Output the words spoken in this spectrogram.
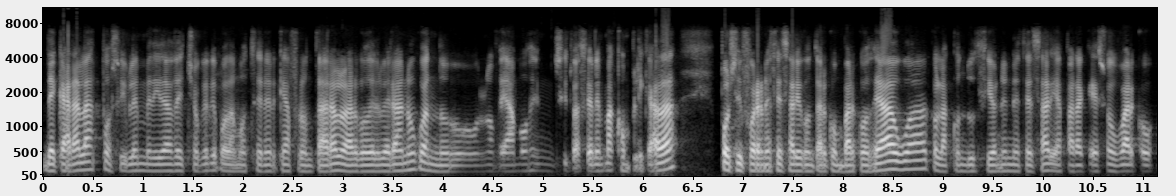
de cara a las posibles medidas de choque que podamos tener que afrontar a lo largo del verano cuando nos veamos en situaciones más complicadas, por si fuera necesario contar con barcos de agua, con las conducciones necesarias para que esos barcos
